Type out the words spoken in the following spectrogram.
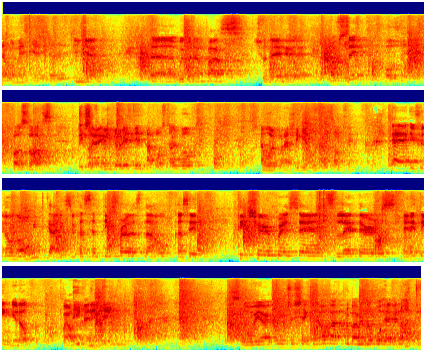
That woman yesterday. Yeah. Uh, we're gonna pass to the say Also, post office. because check. we donated a postal box and we're gonna check if we have something. Yeah, if you don't know it, guys, you can send things for us now. You can send t-shirt, presents, letters, anything, you know. Well, anything. So we are going to check now, but probably don't go have nothing.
